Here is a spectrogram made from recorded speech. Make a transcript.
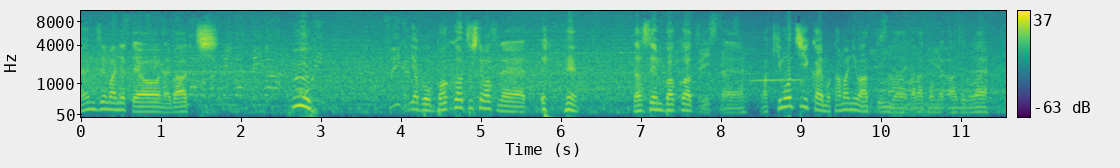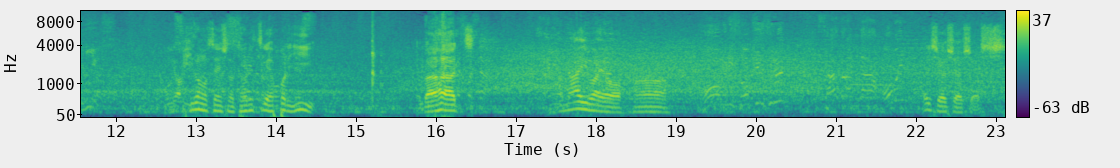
全然間に合ったよナイバッチふういやもう爆発してますね。打線爆発ですね、まあ、気持ちいい回もたまにはあっていいんじゃないかなこんな感じでね。いや平野選手の打率がやっぱりいい。バッチ。ないわよ、うん、よしよしよしよし。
